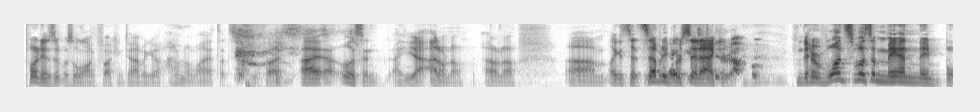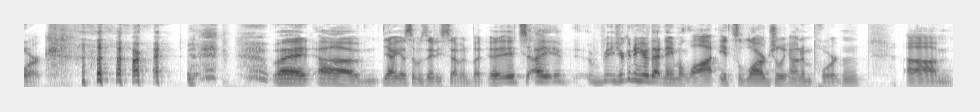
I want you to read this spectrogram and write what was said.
Point is, it was a long fucking time ago. I don't know why I thought 65. I uh, listen. Yeah, I don't know. I don't know. Um, like I said, 70% accurate. There once was a man named Bork. All right. But um, yeah, I guess it was 87. But it's I, it, you're gonna hear that name a lot. It's largely unimportant. Um,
